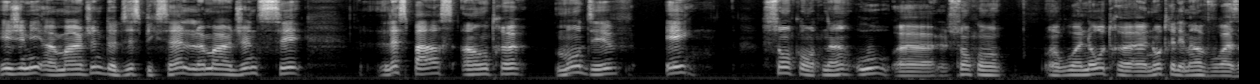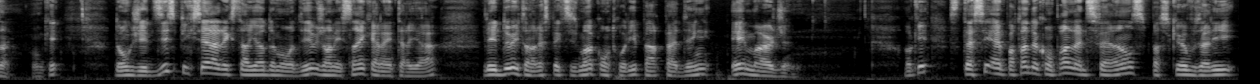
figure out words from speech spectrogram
et j'ai mis un margin de 10 pixels. Le margin, c'est l'espace entre mon div et son contenant ou, euh, son ou un, autre, un autre élément voisin. Donc j'ai 10 pixels à l'extérieur de mon div, j'en ai 5 à l'intérieur, les deux étant respectivement contrôlés par padding et margin. C'est assez important de comprendre la différence parce que vous allez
